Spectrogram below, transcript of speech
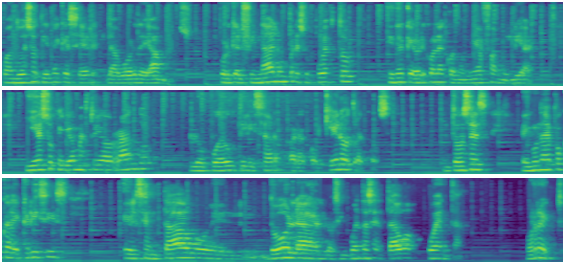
cuando eso tiene que ser labor de ambos, porque al final un presupuesto tiene que ver con la economía familiar. Y eso que yo me estoy ahorrando lo puedo utilizar para cualquier otra cosa. Entonces, en una época de crisis, el centavo, el dólar, los 50 centavos cuentan, ¿correcto?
